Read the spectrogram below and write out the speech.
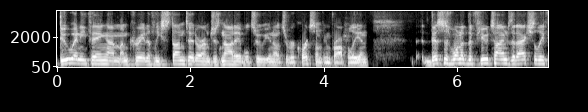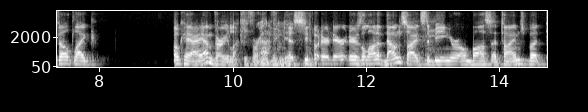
do anything i'm, I'm creatively stunted or i'm just not able to you know to record something properly and this is one of the few times that I actually felt like okay i am very lucky for having this you know there, there there's a lot of downsides to being your own boss at times but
